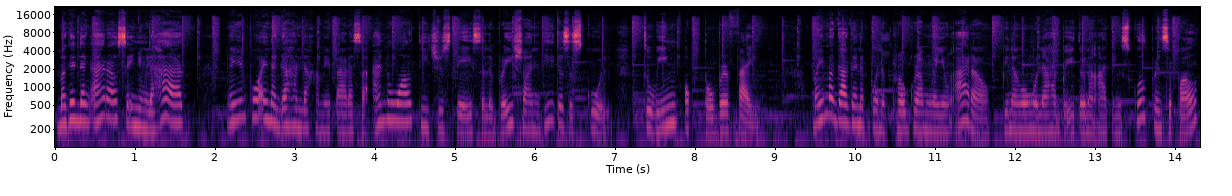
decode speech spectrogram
Magandang araw sa inyong lahat! Ngayon po ay naghahanda kami para sa Annual Teachers Day celebration dito sa school tuwing October 5. May magaganap po na program ngayong araw. Pinangungunahan po ito ng ating school principal,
